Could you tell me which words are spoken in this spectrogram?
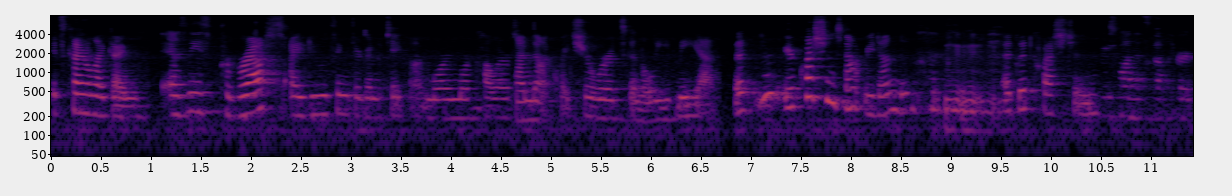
it's kind of like I'm, as these progress, I do think they're gonna take on more and more color. I'm not quite sure where it's gonna lead me yet. But your, your question's not redundant. A good question. There's one that's got like,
